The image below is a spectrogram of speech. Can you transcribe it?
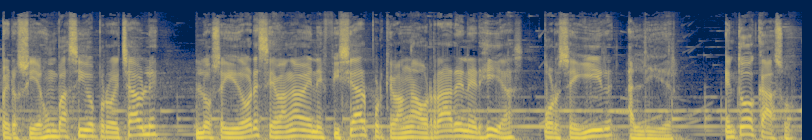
pero si es un vacío aprovechable, los seguidores se van a beneficiar porque van a ahorrar energías por seguir al líder. En todo caso,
